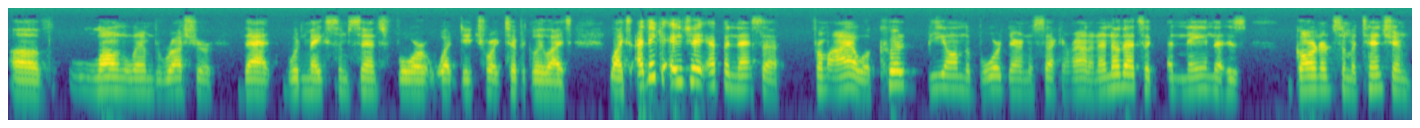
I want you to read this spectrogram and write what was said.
of long limbed rusher that would make some sense for what Detroit typically likes. Likes. I think AJ Epenesa from Iowa could be on the board there in the second round, and I know that's a, a name that has garnered some attention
